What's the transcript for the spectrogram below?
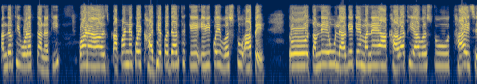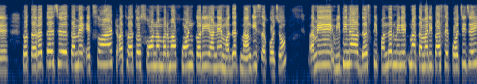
અંદરથી ઓળખતા નથી. પણ આપણને કોઈ ખાદ્ય પદાર્થ કે એવી કોઈ વસ્તુ આપે, તો તમને એવું લાગે કે મને આ ખાવાથી આ વસ્તુ થાય છે, તો તરત જ તમે એકસો આઠ અથવા તો સો નંબરમાં ફોન કરી અને મદદ માંગી શકો છો. અમે વિધિન દસથી પંદર મિનિટમાં તમારી પાસે પહોંચી જઈ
